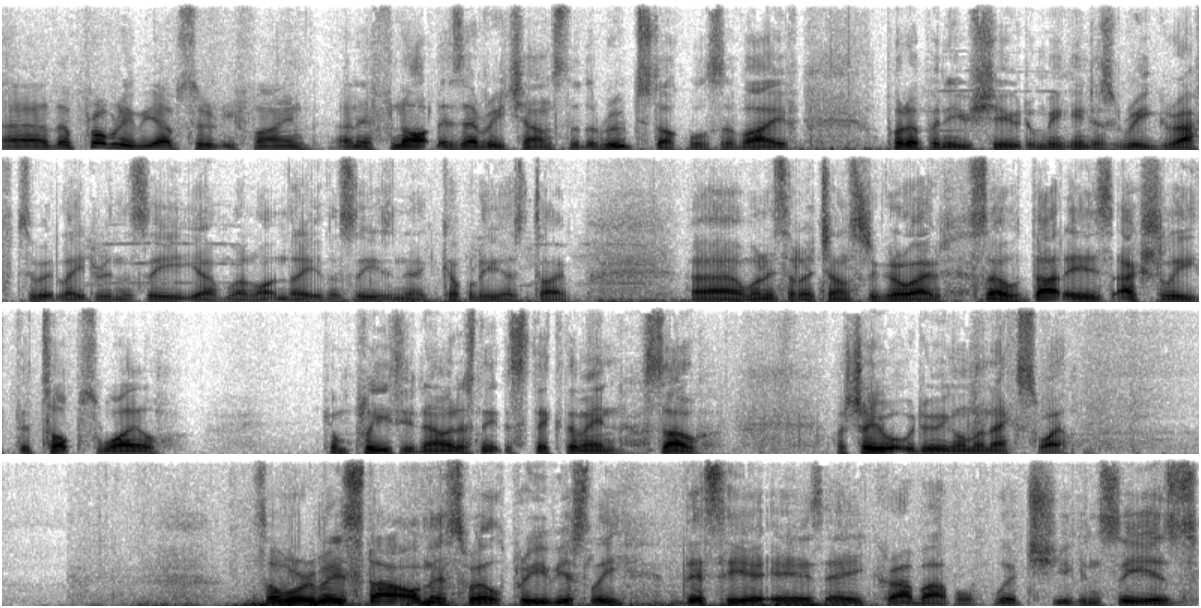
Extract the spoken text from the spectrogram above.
Uh, they'll probably be absolutely fine. And if not, there's every chance that the rootstock will survive, put up a new shoot and we can just regraft to it later in the season. Yeah, well, not later in the season, in a couple of years time, uh, when it's had a chance to grow out. So that is actually the top swale completed. Now I just need to stick them in. So I'll show you what we're doing on the next swale. So I've already made a start on this swale previously. This here is a crab apple, which you can see is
